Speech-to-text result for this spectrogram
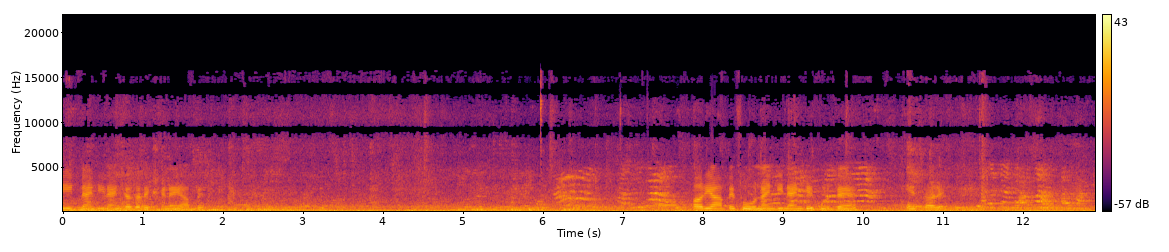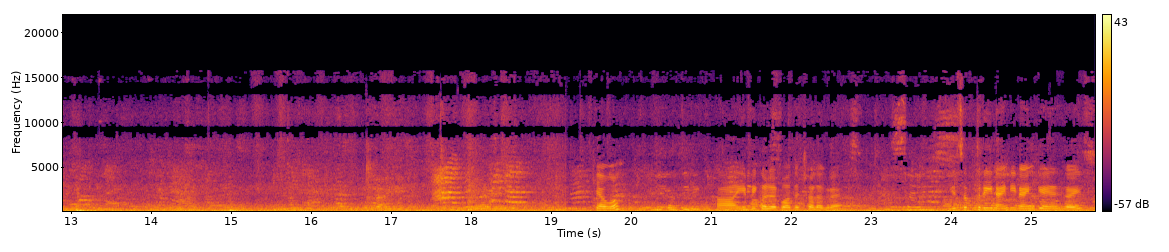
एट नाइन्टी नाइन का कलेक्शन है यहाँ पे। और यहाँ पे फोर नाइन्टी नाइन के कुर्ते हैं, ये सारे। क्या हुआ? हाँ ये भी कलर बहुत अच्छा लग रहा है। ये सब थ्री नाइन्टी नाइन के हैं गाइस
